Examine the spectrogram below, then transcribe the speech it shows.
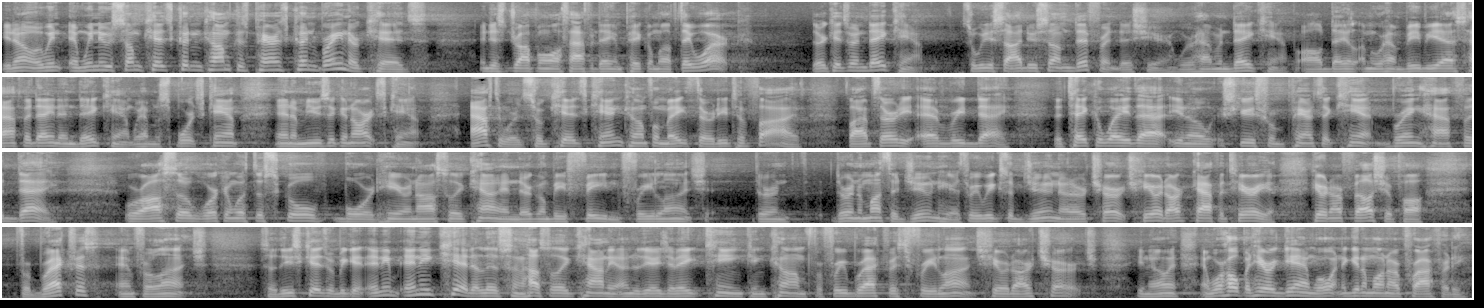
You know, and we, and we knew some kids couldn't come because parents couldn't bring their kids and just drop them off half a day and pick them up. They work. Their kids are in day camp. So we decided to do something different this year. We're having day camp all day. I mean, we're having VBS half a day and then day camp. We're having a sports camp and a music and arts camp afterwards. So kids can come from 8.30 to 5, 5.30 every day. To take away that, you know, excuse from parents that can't bring half a day. We're also working with the school board here in Osceola County, and they're going to be feeding free lunch during during the month of June here, three weeks of June at our church, here at our cafeteria, here in our fellowship hall, for breakfast and for lunch. So these kids will be getting, any, any kid that lives in Osceola County under the age of 18 can come for free breakfast, free lunch here at our church, you know, and, and we're hoping here again, we're wanting to get them on our property,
